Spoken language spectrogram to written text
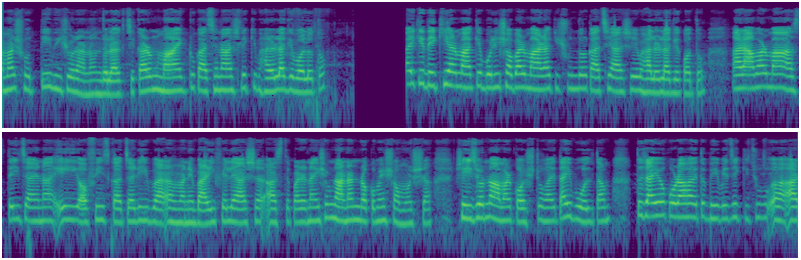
আমার সত্যিই ভীষণ আনন্দ লাগছে। কারণ মা একটু কাছে না আসলে কি ভালো লাগে বলো তো? সবাইকে দেখি আর মাকে বলি, সবার মারা কি সুন্দর কাছে আসে, ভালো লাগে কত। আর আমার মা আসতেই চায় না এই অফিস, কাচারি মানে বাড়ি ফেলে আসা, আসতে পারে না, এইসব নানান রকমের সমস্যা। সেই জন্য আমার কষ্ট হয়, তাই বলতাম। তো যাই হোক, ওরা হয়তো ভেবেছে কিছু আর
